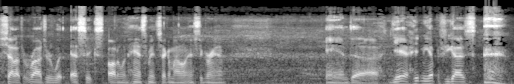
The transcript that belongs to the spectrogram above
Shout out to Roger with Essex Auto Enhancement. Check him out on Instagram. And uh, yeah, hit me up if you guys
